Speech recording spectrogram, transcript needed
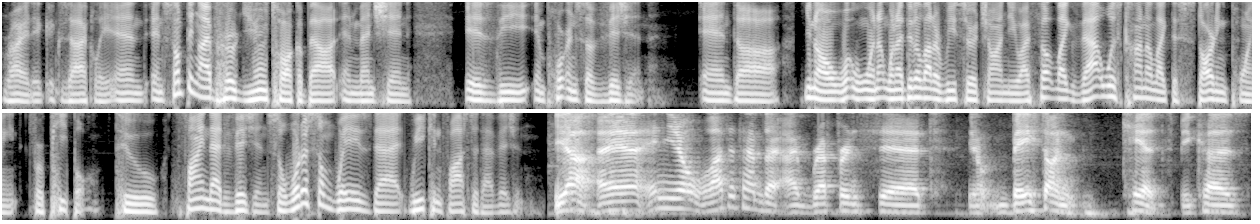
Right, exactly. And and something I've heard you talk about and mention is the importance of vision. And uh, you know, when when I did a lot of research on you, I felt like that was kind of like the starting point for people to find that vision. So, what are some ways that we can foster that vision? Yeah, and, and you know, lots of times I, I reference it, you know, based on kids because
